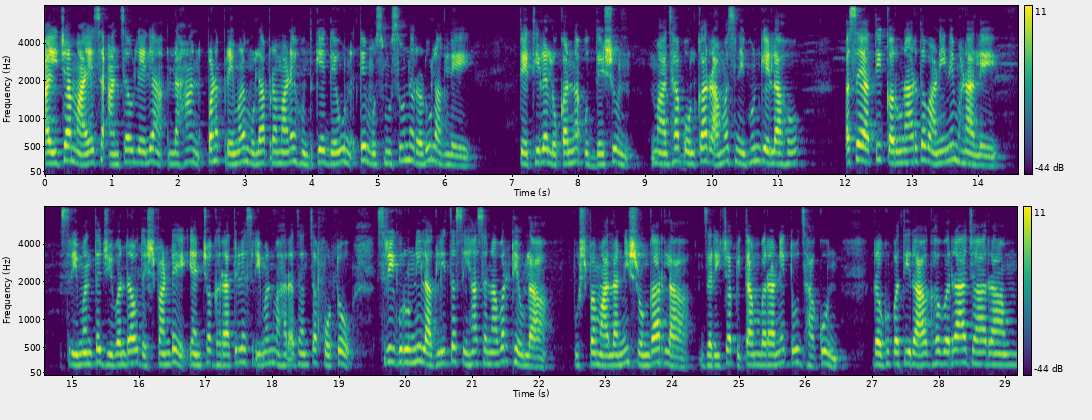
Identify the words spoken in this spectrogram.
आईच्या मायेस आंचवलेल्या लहान पण प्रेमळ मुलाप्रमाणे हुंदके देऊन ते मुसमुसून रडू लागले. तेथील लोकांना उद्देशून माझा बोलका रामच निघून गेला हो असे अति करुणार्धवाणीने म्हणाले. श्रीमंत जीवनराव देशपांडे यांच्या घरातील श्रीमंत महाराजांचा फोटो श्रीगुरूंनी लागलीचा सिंहासनावर ठेवला. पुष्पमालांनी शृंगारला. जरीच्या पितांबराने तो झाकून रघुपती राघव राजा राम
